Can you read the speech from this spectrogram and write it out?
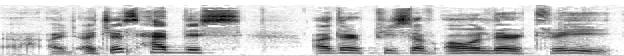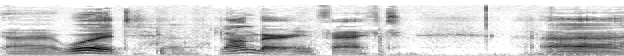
uh, I, I just had this other piece of older tree uh, wood, uh, lumber in fact, uh,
